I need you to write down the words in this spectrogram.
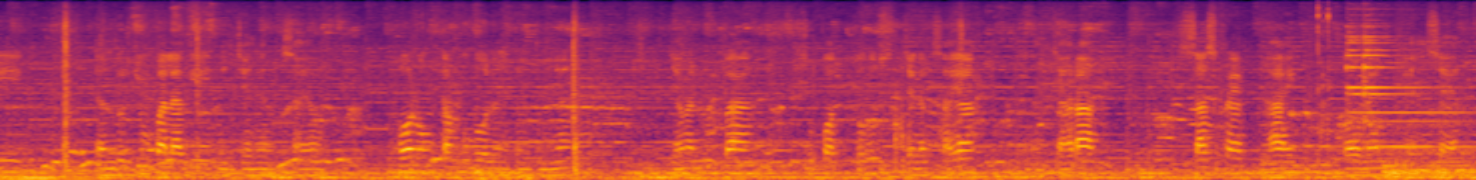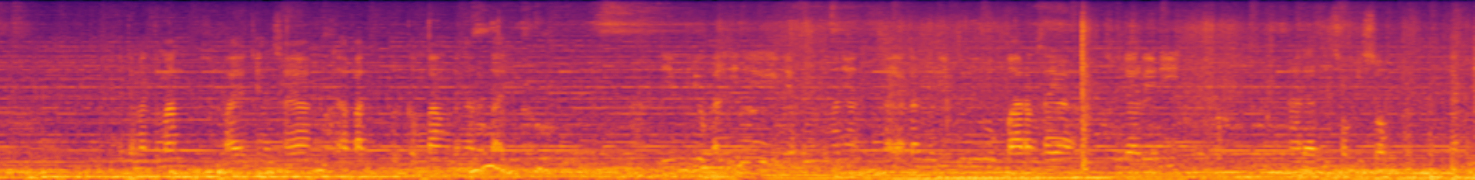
lagi. Dan berjumpa lagi di channel saya Holong Tampu Bola ya teman-teman ya jangan lupa support terus channel saya dengan cara subscribe like comment and share. Teman-teman supaya channel saya dapat berkembang dengan baik. Di video kali ini ya teman-teman ya saya akan mereview barang saya. Sudah ready? Ada di Shopee Shop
